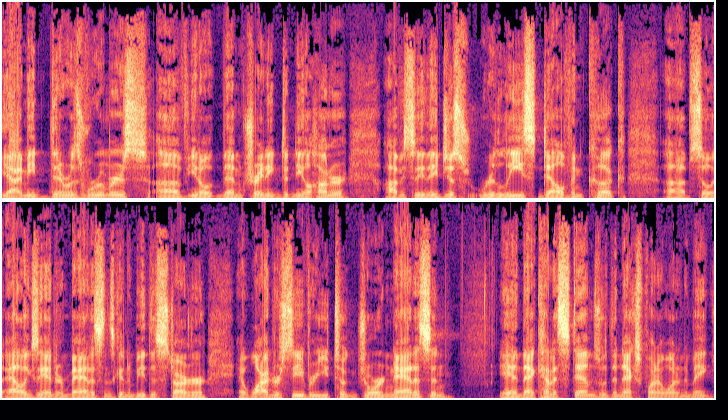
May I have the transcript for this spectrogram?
yeah, I mean, there was rumors of you know them trading Danielle Hunter. Obviously, they just released Dalvin Cook, uh, so Alexander Mattison's going to be the starter at wide receiver. You took Jordan Addison, and that kind of stems with the next point I wanted to make.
